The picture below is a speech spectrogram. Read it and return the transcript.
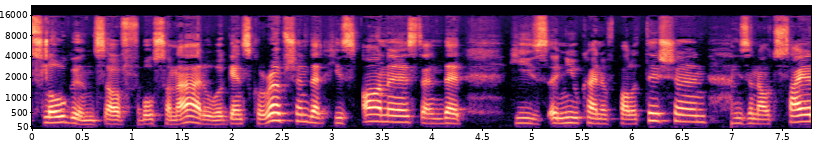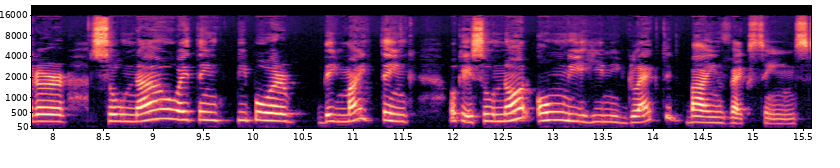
slogans of Bolsonaro against corruption that he's honest and that he's a new kind of politician, he's an outsider. So now I think people are, they might think, okay, so not only he neglected buying vaccines,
